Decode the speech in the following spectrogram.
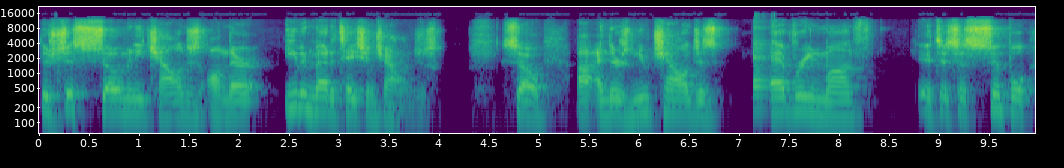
There's just so many challenges on there, even meditation challenges. So, uh, and there's new challenges every month. It's, it's a simple,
